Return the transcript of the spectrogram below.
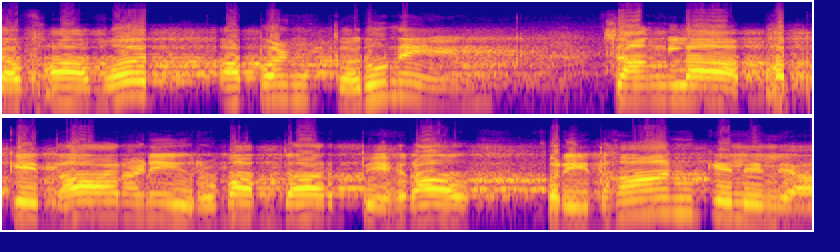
तफावत आपण करू नये. चांगला भपकेदार आणि रुबाबदार पेहराव परिधान केलेल्या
